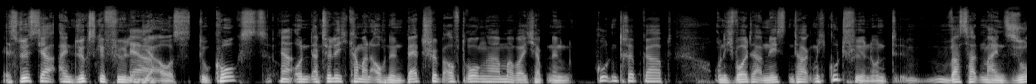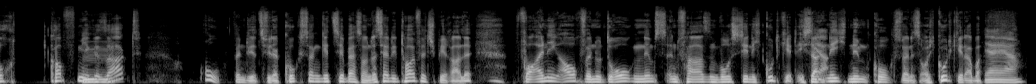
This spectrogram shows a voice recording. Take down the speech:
es löst ja ein Glücksgefühl Ja. in dir aus. Du guckst Ja. und natürlich kann man auch einen Bad Trip auf Drogen haben, aber ich habe einen guten Trip gehabt und ich wollte am nächsten Tag mich gut fühlen. Und was hat mein Suchtkopf Mhm. mir gesagt? Oh, wenn du jetzt wieder guckst, dann geht's dir besser. Und das ist ja die Teufelsspirale. Vor allen Dingen auch, wenn du Drogen nimmst in Phasen, wo es dir nicht gut geht. Ich sag Ja. nicht, nimm Koks, wenn es euch gut geht, aber Ja, ja.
